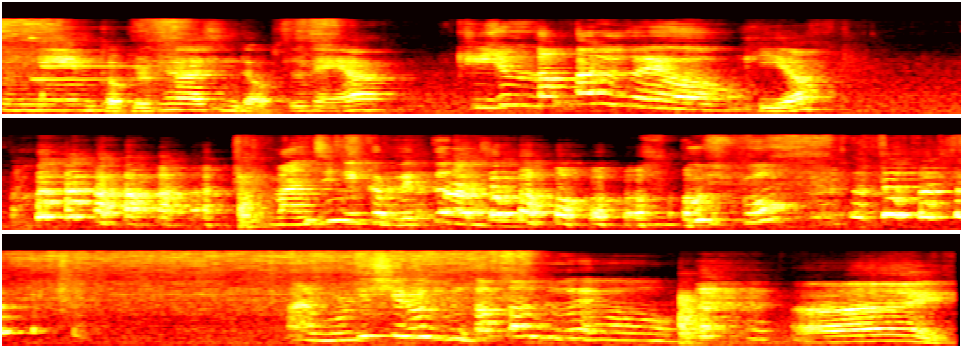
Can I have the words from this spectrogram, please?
손님 더 불편하신 데 없으세요? 귀 좀 닦아주세요. 귀요? 만지니까 매끈하지? 죽고 싶어? 물티슈로 좀 닦아주세요. 아이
